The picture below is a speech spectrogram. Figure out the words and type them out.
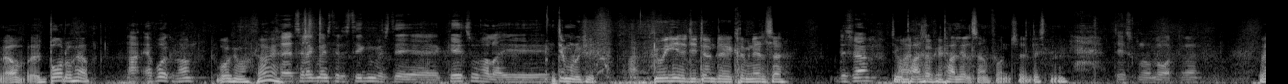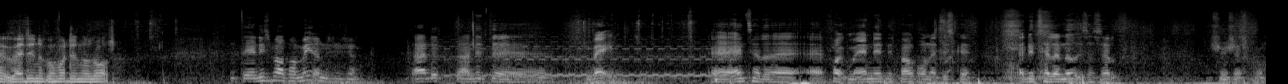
der. Øh, bor du her? Nej, jeg bor i København. Du bor i København? Okay. Så jeg tæller ikke med i statistikken, hvis det er ghetto holder i... Det må du ikke sige. Du er ikke en af de dømte kriminelle, så? Desværre. Det er jo par- okay. parallelt samfund til listen. Ikke? Det er sgu noget lort, det der. Hvad, hvad er det, hvorfor er det noget lort? Det er lige så meget parametrene, synes jeg. Der er lidt, der er lidt øh, vag. Øh, antallet af, af, folk med anden etnisk baggrund, at det, skal, at det tæller ned i sig selv. Synes jeg sgu.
